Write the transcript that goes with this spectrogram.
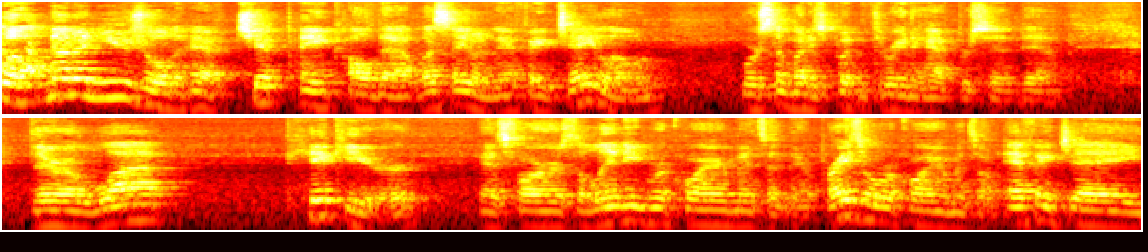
well, not unusual to have chip paint called out, let's say on an FHA loan, where somebody's putting three and a half percent down. They're a lot pickier as far as the lending requirements and the appraisal requirements on FHA,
